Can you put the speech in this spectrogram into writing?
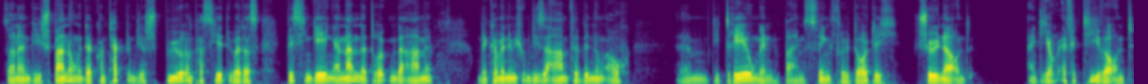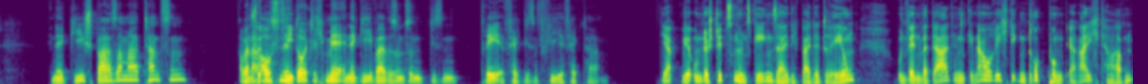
sondern die Spannung und der Kontakt und das Spüren passiert über das bisschen gegeneinander drücken der Arme. Und dann können wir nämlich um diese Armverbindung auch ähm, die Drehungen beim Swing-Through deutlich schöner und eigentlich auch effektiver und energiesparsamer tanzen, aber nach außen hin deutlich mehr Energie, weil wir so, so diesen Dreheffekt, diesen Flieheffekt haben. Ja, wir unterstützen uns gegenseitig bei der Drehung und wenn wir da den genau richtigen Druckpunkt erreicht haben,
